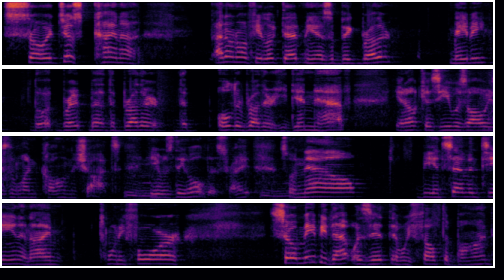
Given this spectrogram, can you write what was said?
So it just kind of. I don't know if he looked at me as a big brother, maybe the the brother, the older brother he didn't have, you know, because he was always the one calling the shots. Mm-hmm. He was the oldest, right? Mm-hmm. So now, being 17 and I'm 24, so maybe that was it that we felt the bond.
